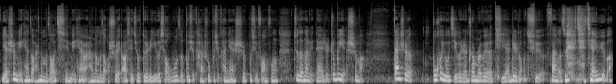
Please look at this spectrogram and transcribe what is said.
也是每天早上那么早起，每天晚上那么早睡，而且就对着一个小屋子，不许看书，不许看电视，不许放风，就在那里待着，这不也是吗？但是不会有几个人专门为了体验这种去犯个罪进监狱吧？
